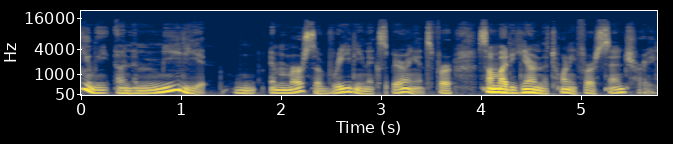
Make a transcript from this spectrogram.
really an immediate immersive reading experience for somebody here in the 21st century.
